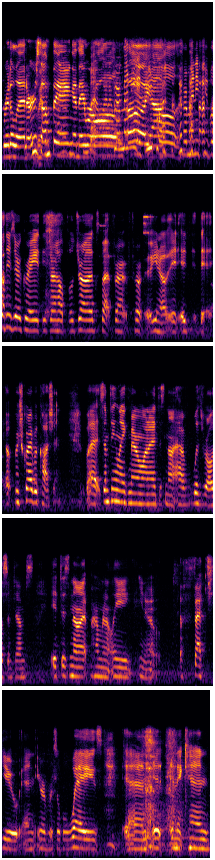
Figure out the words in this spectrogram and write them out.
Ritalin or something, and they were all. for many oh, yeah. people, for many people, these are great. These are helpful drugs, but for for you know, it, it, the, uh, prescribe with caution. But something like marijuana does not have withdrawal symptoms. It does not permanently, you know, affect you in irreversible ways, and it and it can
